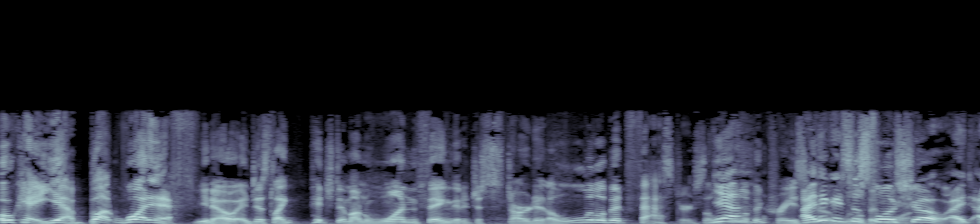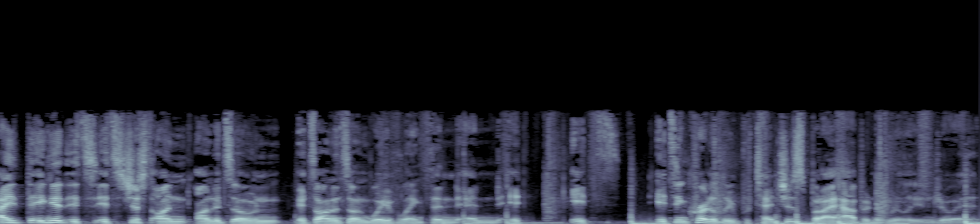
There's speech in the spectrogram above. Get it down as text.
"Okay, yeah, but what if?" You know, and just like pitched him on one thing that it just started a little bit faster, just a little bit crazier. I think it's a little slow more. show. I, I think it- it's it's just on, on its own. It's on its own wavelength, and, and it it's it's incredibly pretentious. But I happen to really enjoy it.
